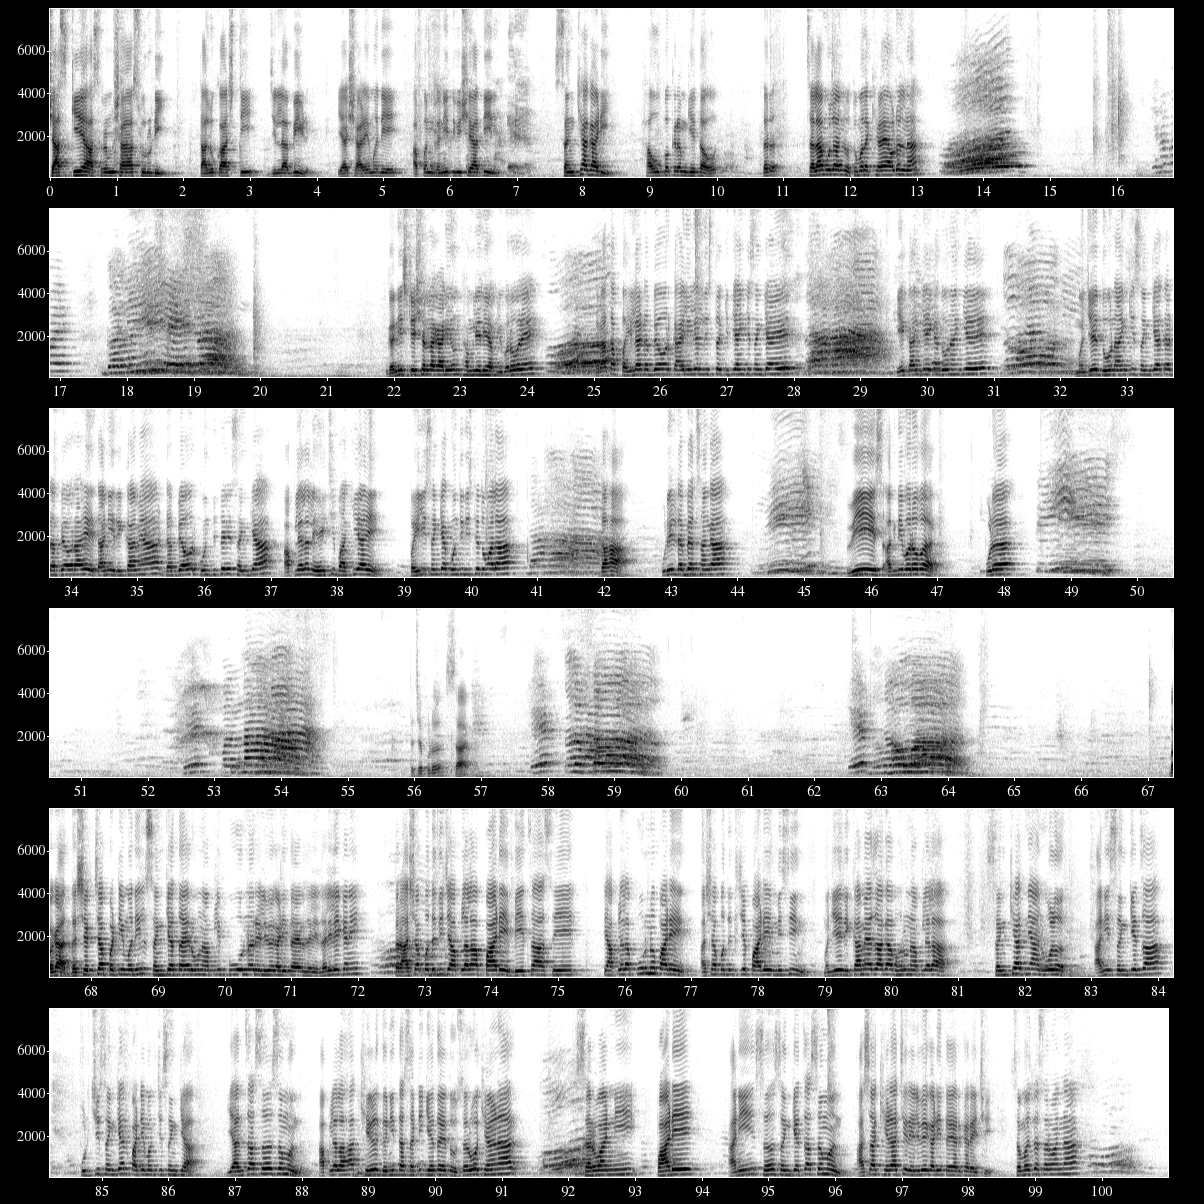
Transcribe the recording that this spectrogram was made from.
शासकीय आश्रमशाळा सुरडी तालुका आष्टी जिल्हा बीड या शाळेमध्ये आपण गणित विषयातील संख्या गाडी हा उपक्रम घेत आहोत. तर चला मुलांनो तुम्हाला खेळायला आवडेल ना? गणित स्टेशनला गाडी येऊन थांबलेली आहे आपली बरोबर आहे? तर आता पहिल्या डब्यावर काय लिहिलेलं दिसतं? किती अंकी संख्या आहे? एक अंकी आहे का? दोन अंकी आहे? म्हणजे दोन अंकी संख्या त्या डब्यावर आहेत आणि रिकाम्या डब्यावर कोणती तरी संख्या आपल्याला लिहायची बाकी आहे. पहिली संख्या कोणती दिसते तुम्हाला? दहा. पुढील डब्यात सांगा. वीस. अगदी बरोबर. पुढं? त्याच्या पुढं साठ. बघा दशकच्या पटीमधील संख्या तयार होऊन आपली पूर्ण रेल्वे गाडी तयार झाली. झालेली आहे का नाही? तर अशा पद्धतीचे आपल्याला पाडे बेचा असेल ते आपल्याला पूर्ण पाडे आहेत. अशा पद्धतीचे पाडे मिसिंग म्हणजे रिकाम्या जागा भरून आपल्याला संख्या ज्ञान ओळख आणि संख्येचा पुढची संख्या आणि पाठीमागची संख्या यांचा सहसंबंध आपल्याला हा खेळ गणितासाठी घेता येतो. सर्व खेळणार? सर्वांनी पाडे आणि सहसंख्येचा समन अशा खेळाची रेल्वेगाडी तयार करायची. समजलं सर्वांना?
